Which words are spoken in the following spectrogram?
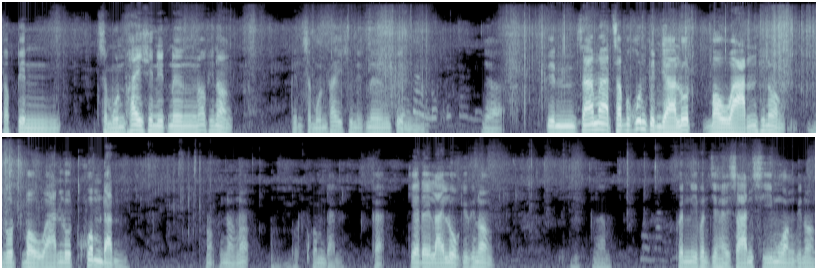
ครับเป็นสมุนไพรชนิดหนึ่งเนาะพี่น้องเป็นสมุนไพรชนิดหนึ่งเป็นยาเป็นสามารถสรรพคุณเป็นยาลดเบาหวานพี่น้องลดเบาหวานลดความดันเนาะพี่น้องเนาะลดความดันกะแก้ได้หลายโรคอยู่พี่น้องงามเพิ่อนนี่เพิ่อนจะให้สารสีม่วงพี่น้อง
